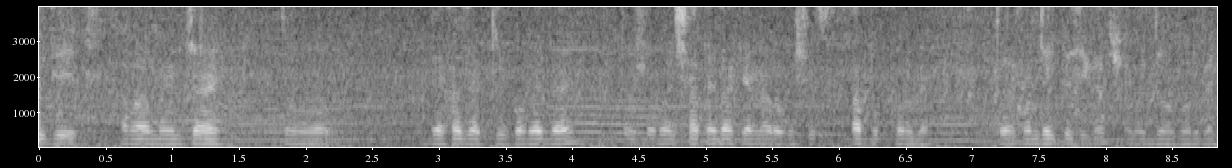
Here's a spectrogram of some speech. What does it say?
যদি আমার মন চায়, তো দেখা যাক কী করা যায়। তো সবাই সাথে রাখেন আর অবশ্যই সাপোর্ট করবেন। তো এখন যাইতেছি গা, সবাই দোয়া করবেন।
